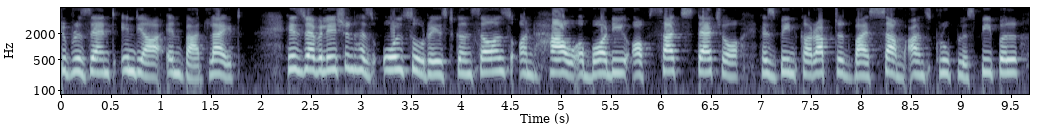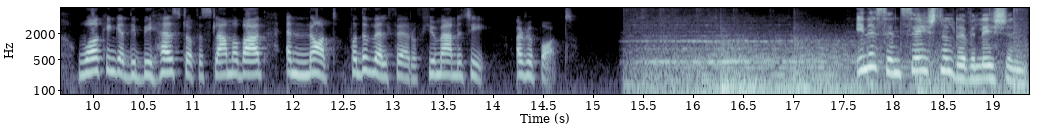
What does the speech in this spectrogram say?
to present India in bad light. His revelation has also raised concerns on how a body of such stature has been corrupted by some unscrupulous people working at the behest of Islamabad and not for the welfare of humanity. A report. In a sensational revelation,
